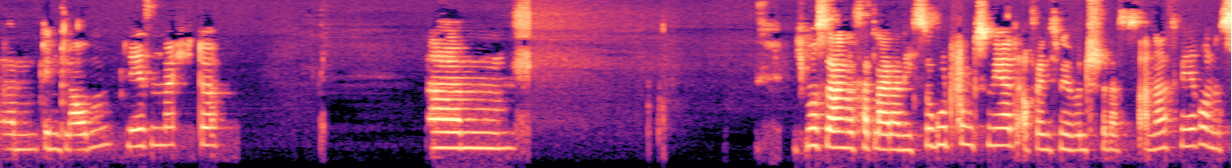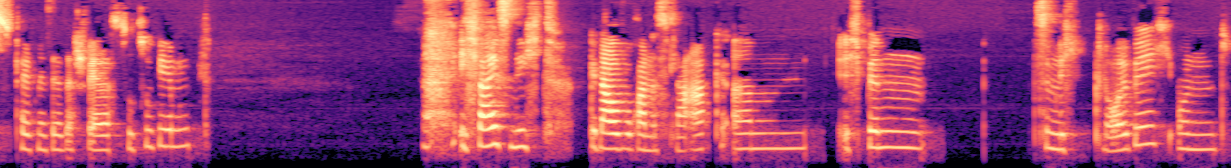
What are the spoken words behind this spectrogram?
ähm, den Glauben lesen möchte. Ähm, ich muss sagen, das hat leider nicht so gut funktioniert, auch wenn ich mir wünschte, dass es anders wäre und es fällt mir sehr, sehr schwer, das zuzugeben. Ich weiß nicht, genau, woran es lag. Ähm, ich bin ziemlich gläubig und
